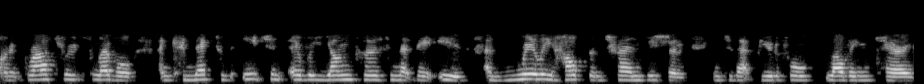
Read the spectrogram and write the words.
on a grassroots level and connect with each and every young person that there is and really help them transition into that beautiful, loving, caring,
